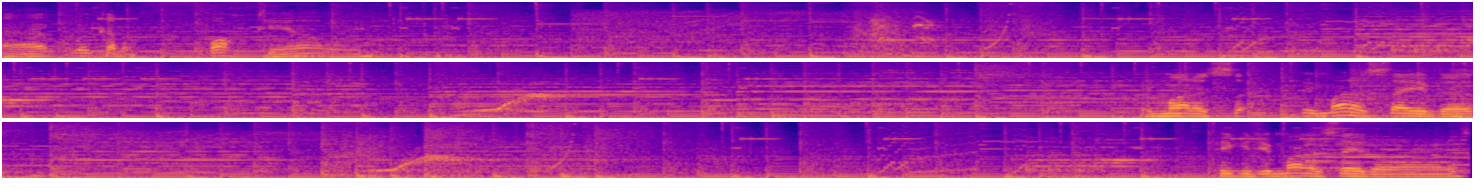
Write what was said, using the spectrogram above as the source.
Alright, we're kind of fucked aren't we? We might have we might have saved it. You might have saved our ass.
